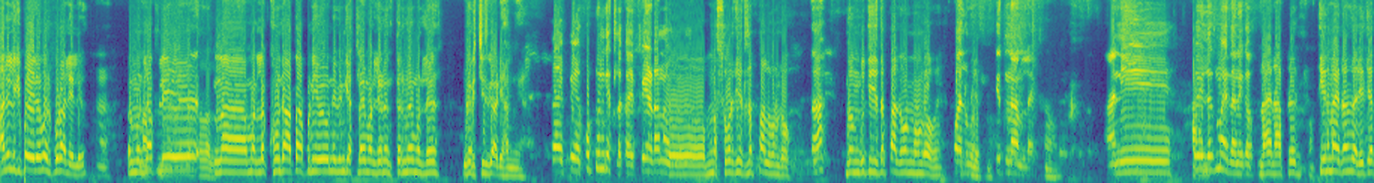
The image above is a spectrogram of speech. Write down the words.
आलेलं की पहिलं भरपूर आलेलं. हा. पण म्हणलं आपले ना- म्हणलं खोंड आता आपण एवढं नवीन घेतलाय म्हणल्यानंतर न म्हणलं घरचीच गाडी हाणूया. काय पे कुठून घेतला? काय पेडा ना तो मसवड तिथलं पालवण गाव. गंगुती तिथं पालवण म्हणून गाव आहे. पालवून तिथनं आणलाय. हा. आणि पहिलंच मैदान आहे का? नाही ना आपले तीन मैदान झाली त्यात.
